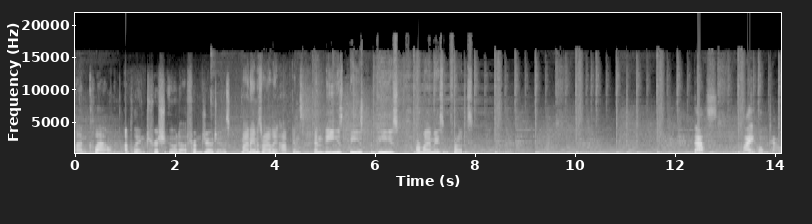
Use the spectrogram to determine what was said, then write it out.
I'm Clown. I'm playing Trish Una from JoJo's. My name is Riley Hopkins, and these, these, these are my amazing friends. That's my hometown.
